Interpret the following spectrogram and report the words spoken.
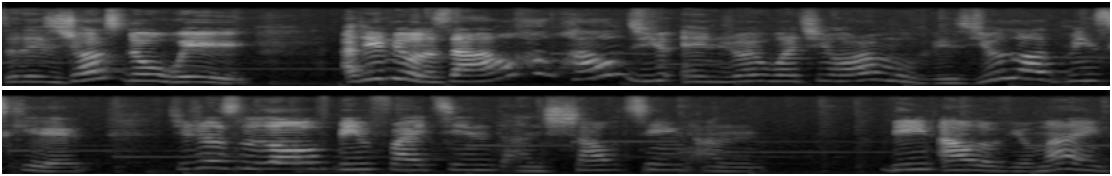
So there's just no way. I don't even understand how, how, how do you enjoy watching horror movies? You love being scared. You just love being frightened and shouting and being out of your mind.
